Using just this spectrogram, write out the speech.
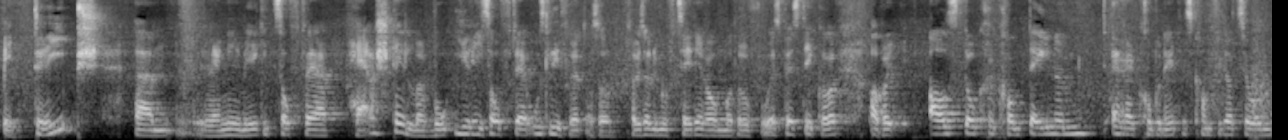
betreibst, ähm, länger mehr gibt Softwarehersteller, die ihre Software ausliefern, also sowieso nicht mehr auf CD-ROM oder auf USB-Stick, aber als Docker-Container mit einer Kubernetes-Konfiguration,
